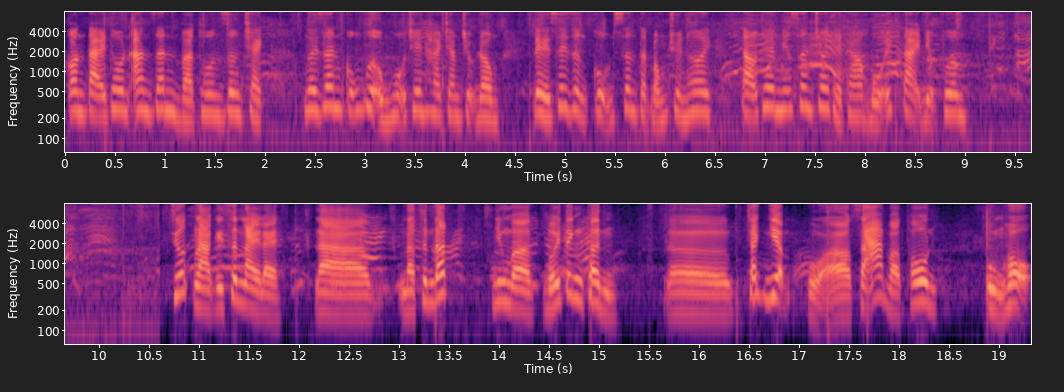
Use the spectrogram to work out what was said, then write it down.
Còn tại thôn An Dân và thôn Dương Trạch, người dân cũng vừa ủng hộ trên 200 triệu đồng để xây dựng cụm sân tập bóng truyền hơi, tạo thêm những sân chơi thể thao bổ ích tại địa phương. Trước là cái sân này này là là sân đất, nhưng mà với tinh thần uh, trách nhiệm của xã và thôn ủng hộ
